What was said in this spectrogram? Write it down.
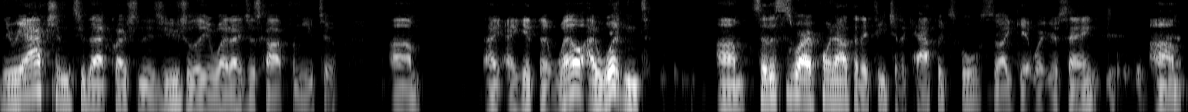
the reaction to that question is usually what I just got from you two. Um, I, I get that. Well, I wouldn't, Um, so this is where I point out that I teach at a Catholic school, so I get what you're saying. Um,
